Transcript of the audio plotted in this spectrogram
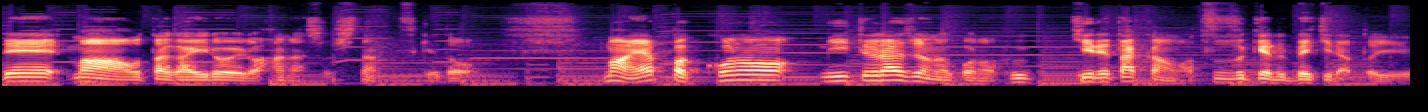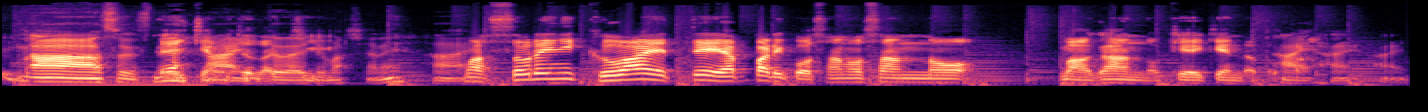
でまあお互いいろいろ話をしたんですけどまあやっぱこの「MeToo ラジオ」のこの吹っ切れた感は続けるべきだという、ああそうですね。意見をいた。だきましたね。はい、まあそれに加えてやっぱりこう佐野さんのまあがんの経験だとか、はいはいはい。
